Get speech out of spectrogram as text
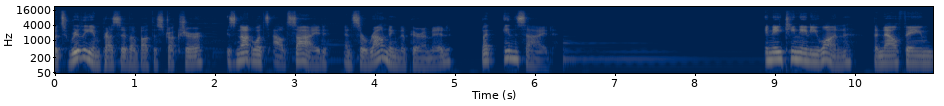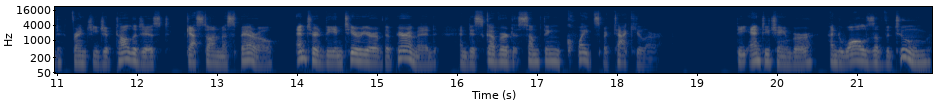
What's really impressive about the structure is not what's outside and surrounding the pyramid, but inside. In 1881, the now famed French Egyptologist Gaston Maspero entered the interior of the pyramid and discovered something quite spectacular. The antechamber and walls of the tomb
